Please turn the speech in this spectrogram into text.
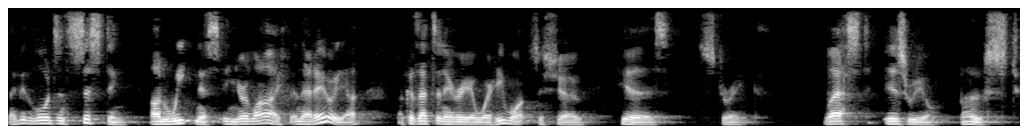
Maybe the Lord's insisting on weakness in your life in that area because that's an area where He wants to show His strength. Lest Israel boast.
